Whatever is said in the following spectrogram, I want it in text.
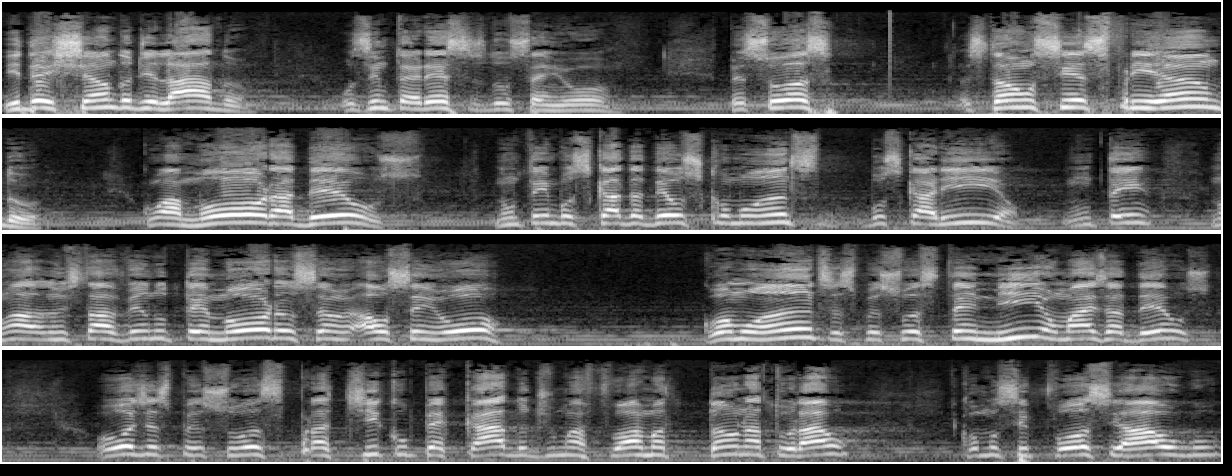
e deixando de lado os interesses do Senhor. Pessoas estão se esfriando com amor a Deus, não tem buscado a Deus como antes buscariam, não, tem, não, não está havendo temor ao, ao Senhor, como antes as pessoas temiam mais a Deus. Hoje as pessoas praticam o pecado de uma forma tão natural, como se fosse algo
